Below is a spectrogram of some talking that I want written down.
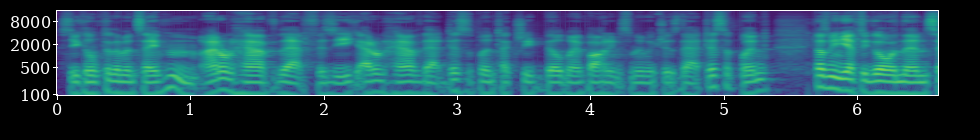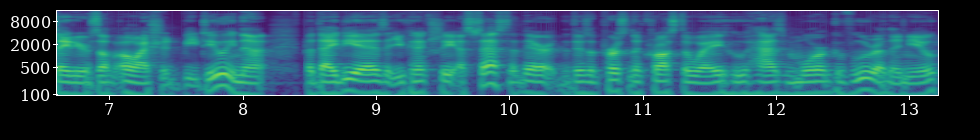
So you can look at them and say, "Hmm, I don't have that physique. I don't have that discipline to actually build my body into something which is that disciplined." Doesn't mean you have to go and then say to yourself, "Oh, I should be doing that." But the idea is that you can actually assess that there that there's a person across the way who has more gavura than you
